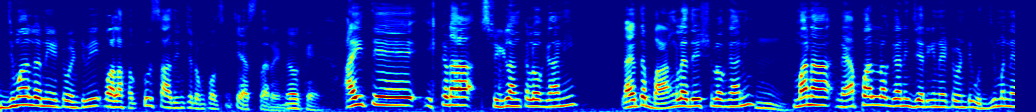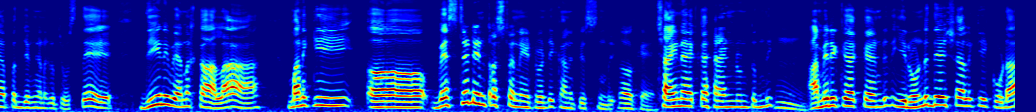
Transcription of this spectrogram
ఉద్యమాలు అనేటువంటివి వాళ్ళ హక్కులు సాధించడం కోసం చేస్తారండి. ఓకే. అయితే ఇక్కడ శ్రీలంకలో కానీ లేకపోతే బంగ్లాదేశ్లో కానీ మన నేపాల్లో కానీ జరిగినటువంటి ఉద్యమ నేపథ్యం కనుక చూస్తే దీని వెనకాల మనకి వెస్టెడ్ ఇంట్రెస్ట్ అనేటువంటి కనిపిస్తుంది. చైనా యొక్క హ్యాండ్ ఉంటుంది అమెరికా యొక్క హ్యాండ్. ఈ రెండు దేశాలకి కూడా.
